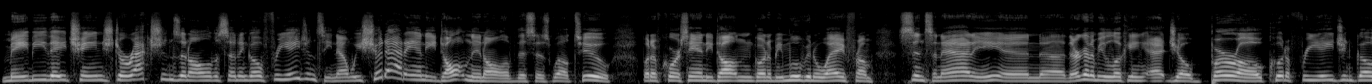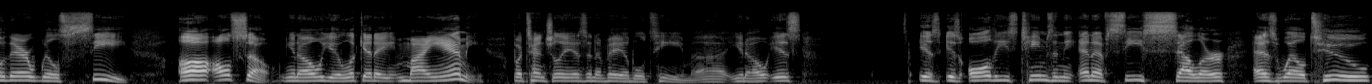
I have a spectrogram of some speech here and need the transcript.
maybe they change directions and all of a sudden go free agency. Now, we should add Andy Dalton in all of this as well, too. But of course, Andy Dalton going to be moving away from Cincinnati, and uh, they're going to be looking at Joe Burrow. Could a free agent go there? We'll see. Uh, also, you know, you look at a Miami potentially as an available team. Uh, you know, is is is all these teams in the NFC seller as well too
